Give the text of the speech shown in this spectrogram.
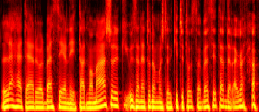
lehet erről beszélni. Tehát ma második üzenet, tudom, most egy kicsit hosszabb beszéltem, de legalább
